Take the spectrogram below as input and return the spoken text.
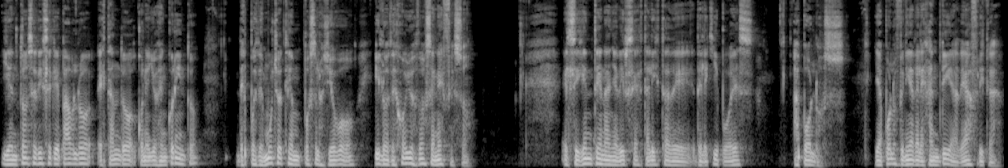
Y entonces dice que Pablo, estando con ellos en Corinto, después de mucho tiempo se los llevó y los dejó ellos dos en Éfeso. El siguiente en añadirse a esta lista del equipo es Apolos y Apolos venía de Alejandría, de África.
